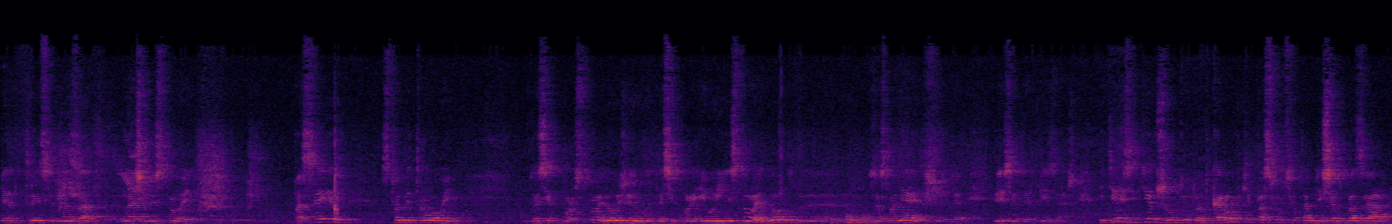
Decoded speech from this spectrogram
лет 30 назад начали строить бассейн 100-метровый, до сих пор строят, ну, уже до сих пор его и не строят, но он заслоняет все это весь этот пейзаж. Интересен тем, что вот тут вот коровки пасутся, там, где сейчас базар,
